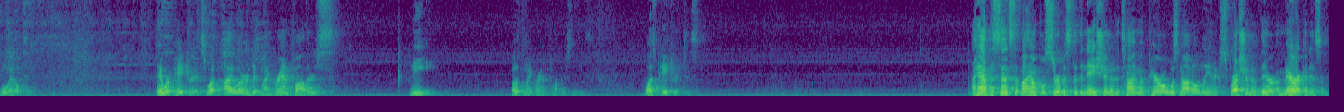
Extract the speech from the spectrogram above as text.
loyalty. They were patriots. What I learned at my grandfather's knee, both my grandfather's knees, was patriotism. I have the sense that my uncle's service to the nation at a time of peril was not only an expression of their Americanism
